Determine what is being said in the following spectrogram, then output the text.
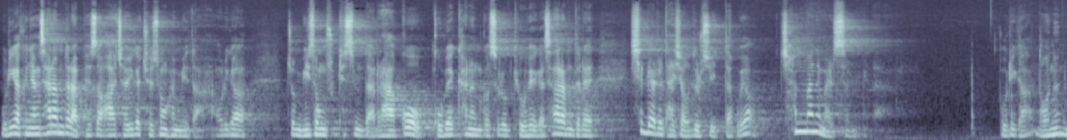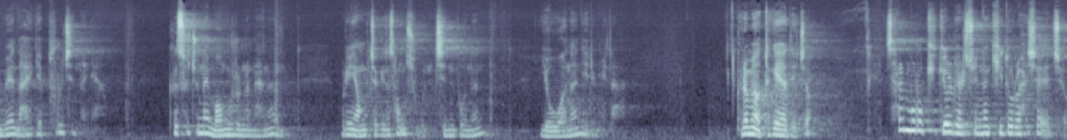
우리가 그냥 사람들 앞에서 아 저희가 죄송합니다. 우리가 좀 미성숙했습니다. 라고 고백하는 것으로 교회가 사람들의 신뢰를 다시 얻을 수 있다고요? 천만의 말씀입니다. 우리가 너는 왜 나에게 부르짖느냐? 그 수준에 머무르는 한은 우리의 영적인 성숙은 진보는 요원한 일입니다. 그러면 어떻게 해야 되죠? 삶으로 귀결될 수 있는 기도를 하셔야죠.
